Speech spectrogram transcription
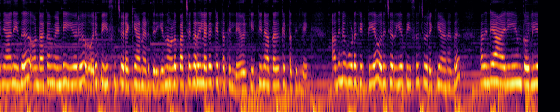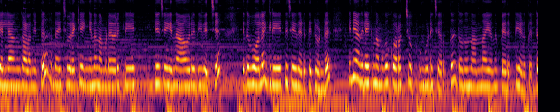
ഞാനിത് ഉണ്ടാക്കാൻ വേണ്ടി ഈ ഒരു ഒരു പീസ് ചുരക്കയാണ് എടുത്തിരിക്കുന്നത്. നമ്മൾ പച്ചക്കറിയിലൊക്കെ കിട്ടത്തില്ലേ? ഒരു കിറ്റിനകത്തൊക്കെ കിട്ടത്തില്ലേ? അതിന് കൂടെ കിട്ടിയ ഒരു ചെറിയ പീസ് ചുരക്കിയാണിത്. അതിന്റെ അരിയും തൊലിയും എല്ലാം കളഞ്ഞിട്ട് അതായത് ചുരക്കി ഇങ്ങനെ നമ്മുടെ ഒരു ഗ്രേറ്റ് ചെയ്യുന്ന ആ ഒരു ഇത് വെച്ച് ഇതുപോലെ ഗ്രേറ്റ് ചെയ്തെടുത്തിട്ടുണ്ട്. ഇനി അതിലേക്ക് നമുക്ക് കുറച്ച് ഉപ്പും കൂടി ചേർത്ത് ഇതൊന്ന് നന്നായി ഒന്ന് പുരട്ടി എടുത്തിട്ട്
